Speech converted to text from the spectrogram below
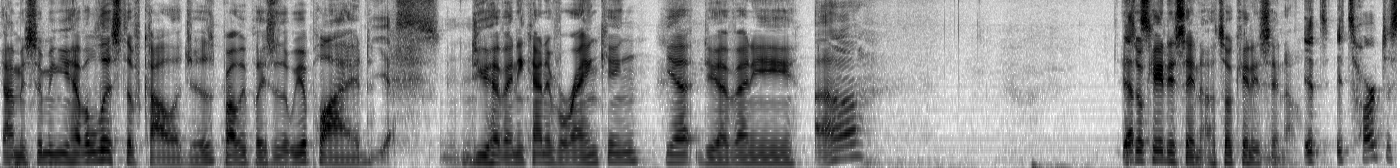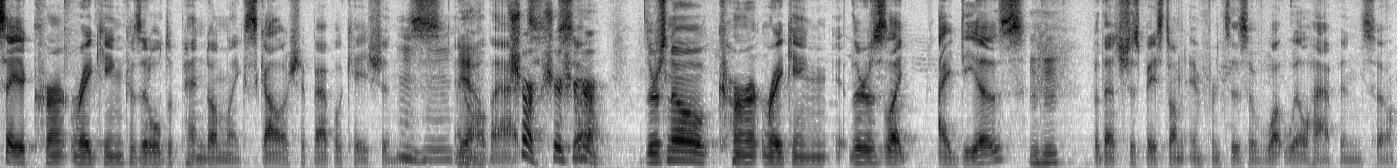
I'm assuming you have a list of colleges, probably places that we applied. yes. Mhm. Do you have any kind of ranking yet? Do you have any? Uh, It's okay to say no. It's okay to say no. It's it's hard to say a current ranking because it'll depend on like scholarship applications and Yeah. all that. Sure, sure, sure, sure. There's no current ranking. There's like ideas, Mm-hmm. but that's just based on inferences of what will happen. So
